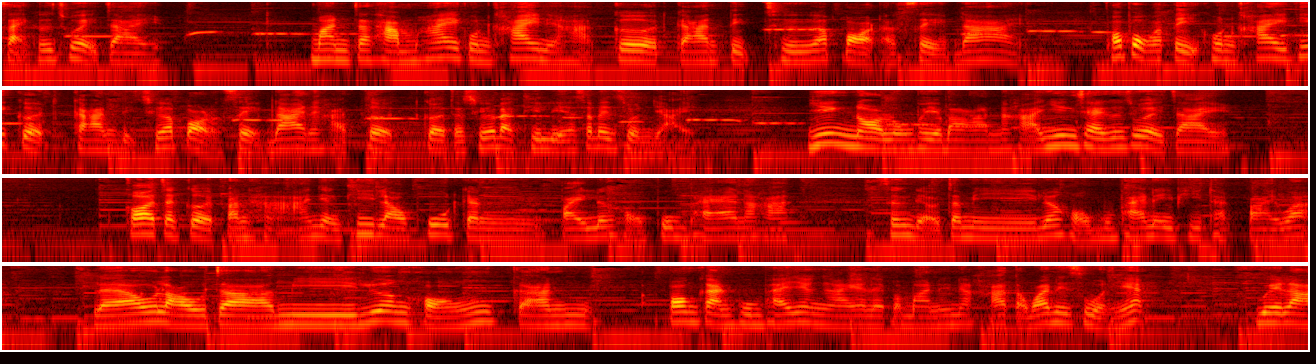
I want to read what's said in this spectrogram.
ใส่เครื่องช่วยหายใจ มันจะทำให้คนไข้เนี่ยค่ะเกิดการติดเชื้อปอดอักเสบได้ เพราะปกติคนไข้ที่เกิดการติดเชื้อปอดอักเสบได้นะคะเกิดเกิดจากเชื้อแบคทีเรียซะเป็นส่วนใหญ่ ยิ่งนอนโรงพยาบาลนะคะ ยิ่งใช้เครื่องช่วยหายใจ ก็จะเกิดปัญหาอย่างที่เราพูดกันไปเรื่องของภูมิแพ้นะคะ ซึ่งเดี๋ยวจะมีเรื่องของภูมิแพ้ใน EP ถัดไปว่า แล้วเราจะมีเรื่องของการป้องกันภูมิแพ้ยังไงอะไรประมาณนี้นะคะ แต่ว่าในส่วนนี้เวลา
